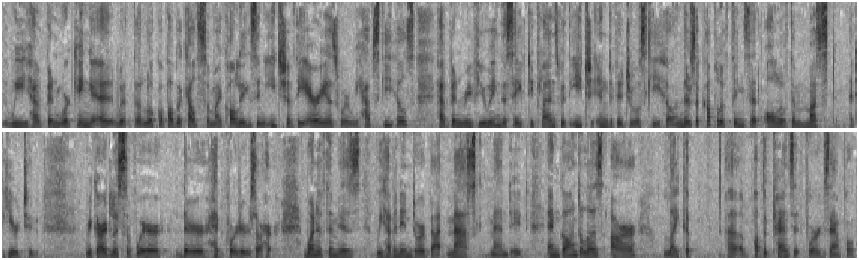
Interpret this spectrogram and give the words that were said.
we have been working uh, with the local public health, so my colleagues in each of the areas where we have ski hills have been reviewing the safety plans with each individual ski hill. And there's a couple of things that all of them must adhere to regardless of where their headquarters are. One of them is we have an indoor mask mandate, and gondolas are like a uh, public transit, for example,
